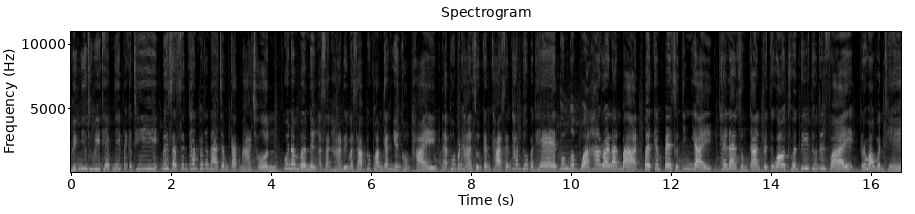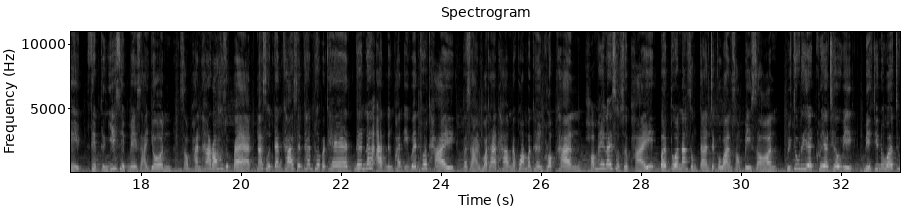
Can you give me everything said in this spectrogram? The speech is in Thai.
คลิกนิวทวีเทปนี้ไปกันที่ บริษัทเซ็นทรัลพัฒนาจำกัดมหาชน ผู้นำเบอร์หนึ่งอสังหาริมทรัพย์เพื่อความยั่งยืนของไทย และผู้บริหารศูนย์การค้าเซ็นทรัลทั่วประเทศทุ่มงบกว่า 500 ล้านบาท เปิดแคมเปญสุดยิ่งใหญ่ Thailand สงการเฟสติวัล 2025 ระหว่างวันที่ 10-20 เมษายน 2568 ณ ศูนย์การค้าเซ็นทรัลทั่วประเทศ เดินหน้าอัด 1,000 อีเวนต์ทั่วไทยประสานวัฒนธรรมและความบันเทิงครบครัน พร้อมไฮไลท์สุดเซอร์ไพรส์ เปิดตัวนางสงการจักรวาล2 ปีซ้อนวิกตอเรียเคลียร์เทลวิก Miss Universe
